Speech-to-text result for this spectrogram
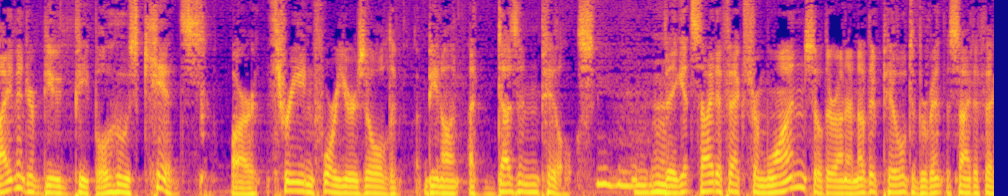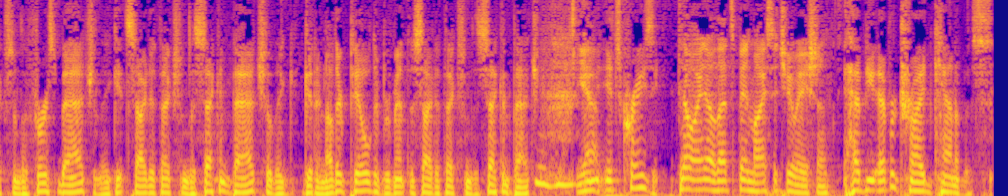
I've interviewed people whose kids are three and four years old, have been on a dozen pills. Mm-hmm. They get side effects from one, so they're on another pill to prevent the side effects from the first batch, and they get side effects from the second batch, so they get another pill to prevent the side effects from the second batch. Mm-hmm. Yeah. And it's crazy. No, I know that's been my situation. Have you ever tried cannabis?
